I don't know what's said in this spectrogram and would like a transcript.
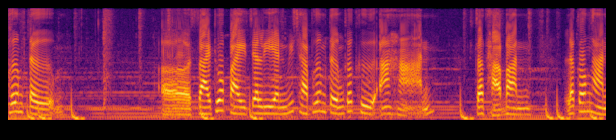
เพิ่มเติมสายทั่วไปจะเรียนวิชาเพิ่มเติมก็คืออาหาร สถาบัน แล้วก็งาน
